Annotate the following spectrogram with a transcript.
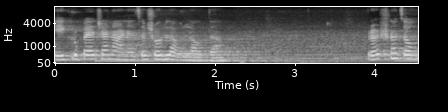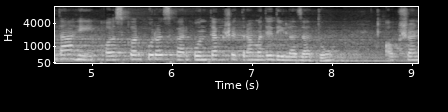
एक रुपयाच्या नाण्याचा शोध लावला होता. प्रश्न चौथा आहे ऑस्कर पुरस्कार कोणत्या क्षेत्रामध्ये दिला जातो? ऑप्शन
